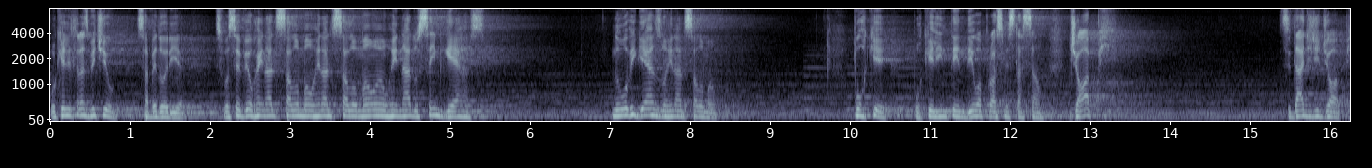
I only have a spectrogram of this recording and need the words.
O que ele transmitiu? Sabedoria. Se você vê o reinado de Salomão, o reinado de Salomão é um reinado sem guerras. Não houve guerras no reinado de Salomão. Por quê? Porque ele entendeu a próxima estação. Jope, cidade de Jope,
